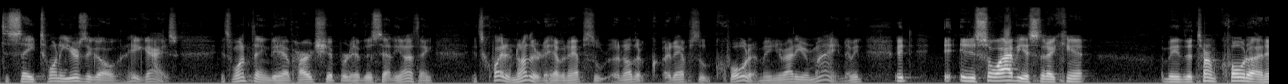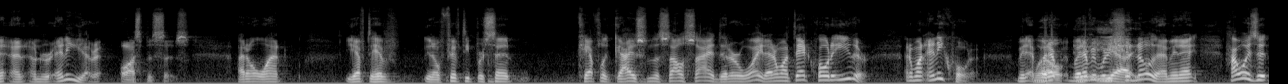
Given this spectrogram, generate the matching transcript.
to say 20 years ago, hey guys, it's one thing to have hardship or to have this, that, and the other thing. It's quite another to have an absolute another an absolute quota. I mean, you're out of your mind. I mean, it it, it is so obvious that I can't. I mean, the term quota in, in, under any auspices, I don't want. You have to have you know 50 percent Catholic guys from the South Side that are white. I don't want that quota either. I don't want any quota. I mean, Well, but, but everybody yeah. should know that. I mean, I, how is it?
